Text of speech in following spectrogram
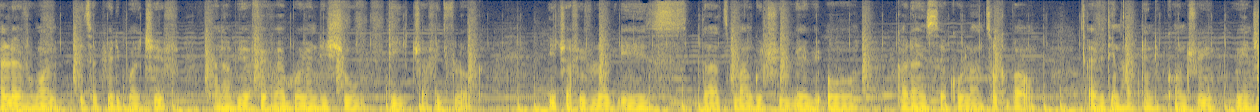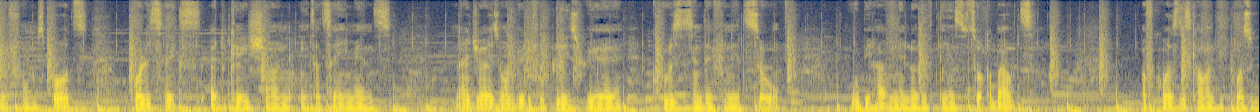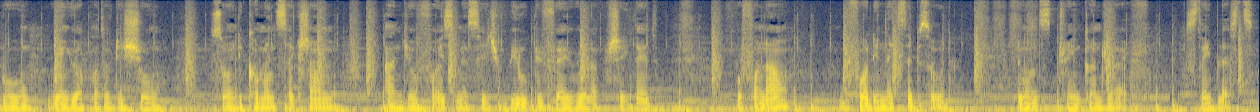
Hello everyone, it's a pretty boy chief and I'll be your favorite boy on the show, The Trafficked Vlog. The Trafficked Vlog is that mango tree where we all gather in circle and talk about everything happening in the country, ranging from sports, politics, education, entertainment. Nigeria is one beautiful place where cruise is indefinite, so we'll be having a lot of things to talk about. Of course, this can only be possible when you are part of the show. So, in the comment section and your voice message will be very well appreciated. But for now, before the next episode, don't drink and drive. Stay blessed.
